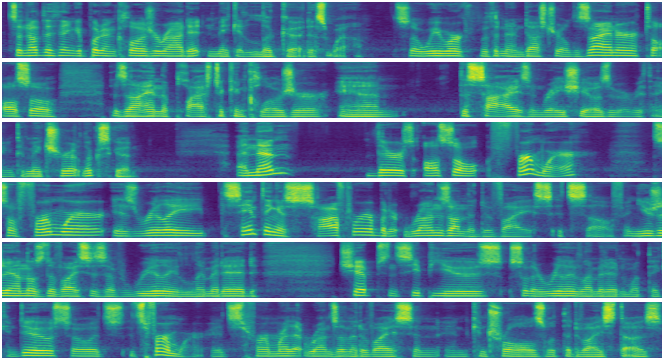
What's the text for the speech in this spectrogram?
It's another thing to put an enclosure around it and make it look good as well. So we worked with an industrial designer to also design the plastic enclosure and the size and ratios of everything to make sure it looks good. And then there's also firmware. So, firmware is really the same thing as software, but it runs on the device itself. And usually on those devices have really limited chips and CPUs, so they're really limited in what they can do. So it's it's firmware. It's firmware that runs on the device and, and controls what the device does.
